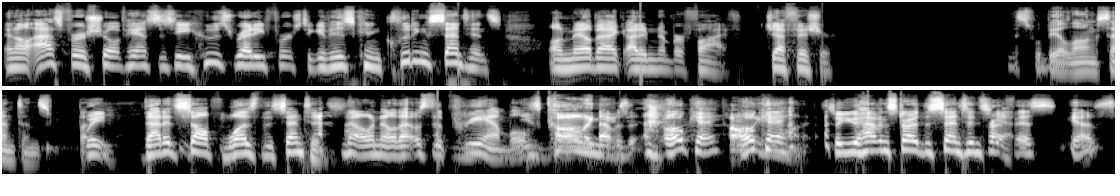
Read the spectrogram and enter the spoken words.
And I'll ask for a show of hands to see who's ready first to give his concluding sentence on mailbag item number five. Jeff Fischer. This will be a long sentence. But Wait, that itself was the sentence. No, no, that was the preamble. He's calling That you. was Okay, Calling okay. you on it. So you haven't started the sentence yet. preface. Yes.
